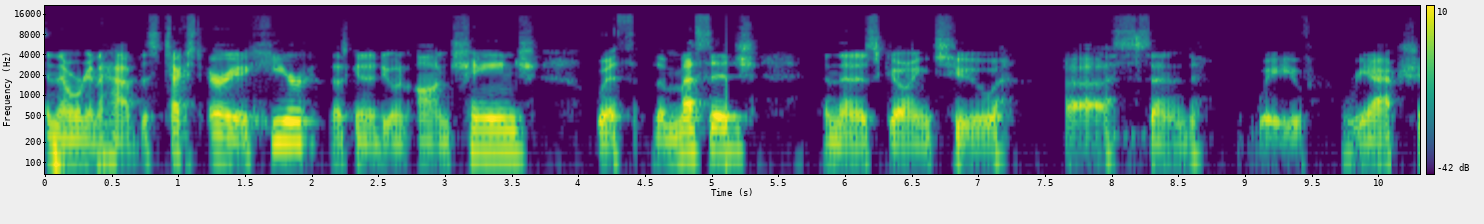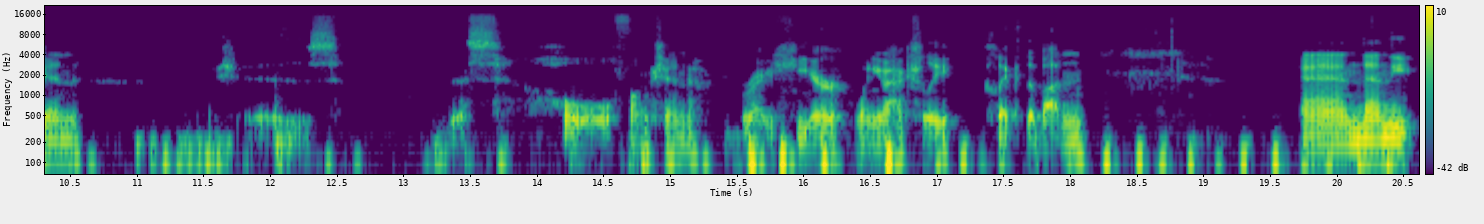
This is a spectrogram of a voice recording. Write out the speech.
And then we're going to have this text area here that's going to do an on change with the message. And then it's going to uh, send wave reaction, which is this whole function right here when you actually click the button. And then the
